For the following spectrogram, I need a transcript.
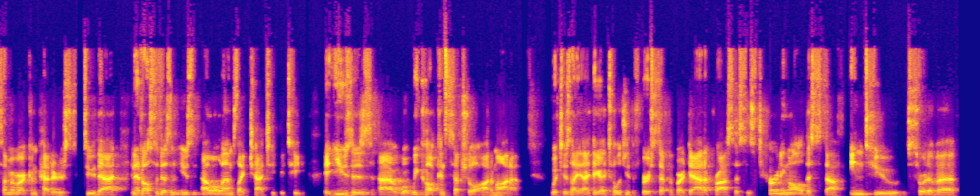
some of our competitors do that, and it also doesn't use LLMs like ChatGPT. It uses uh, what we call conceptual automata, which is I, I, think I told you the first step of our data process is turning all this stuff into sort of a,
